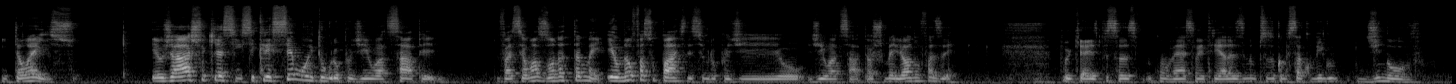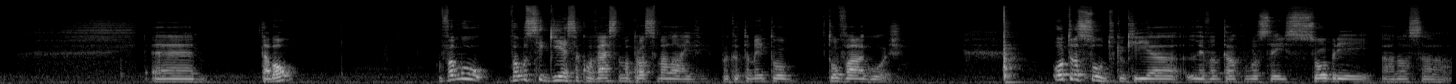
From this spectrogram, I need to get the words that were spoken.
Então é isso. Eu já acho que assim, se crescer muito o grupo de WhatsApp, vai ser uma zona também. Eu não faço parte desse grupo de, de WhatsApp. Eu acho melhor não fazer. Porque aí as pessoas conversam entre elas e não precisam conversar comigo de novo. É, tá bom? Vamos, vamos seguir essa conversa numa próxima live, porque eu também tô, tô vago hoje. Outro assunto que eu queria levantar com vocês sobre a nossa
